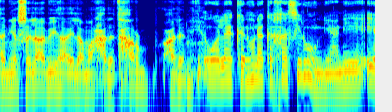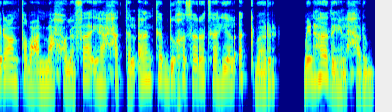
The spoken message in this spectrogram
أن يصلا بها إلى مرحلة حرب علنية. ولكن هناك خاسرون يعني إيران طبعا مع حلفائها حتى الآن تبدو خسارتها هي الأكبر من هذه الحرب.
